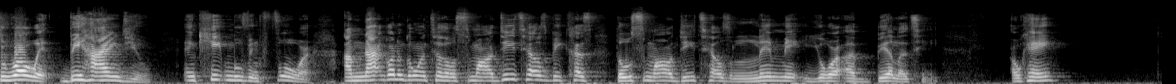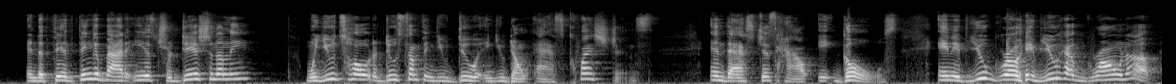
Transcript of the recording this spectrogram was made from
throw it behind you and keep moving forward. I'm not going to go into those small details because those small details limit your ability. Okay? And the th- thing about it is, traditionally, when you're told to do something, you do it and you don't ask questions. And that's just how it goes. And if you grow, if you have grown up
